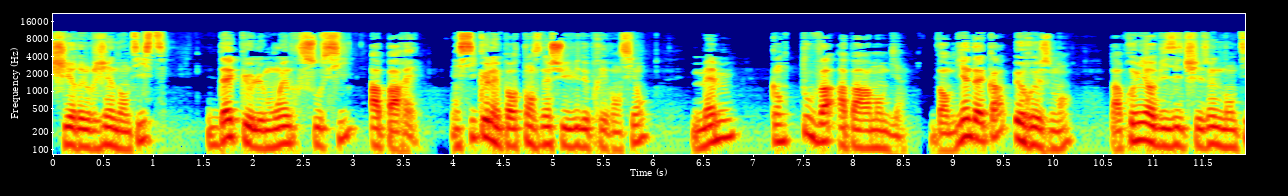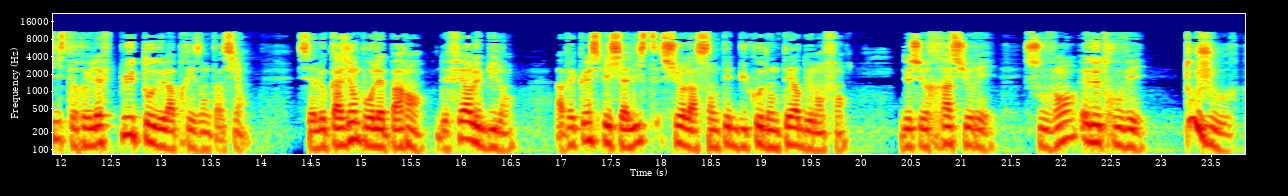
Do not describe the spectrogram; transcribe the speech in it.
chirurgien dentiste dès que le moindre souci apparaît, ainsi que l'importance d'un suivi de prévention, même quand tout va apparemment bien. Dans bien des cas, heureusement, la première visite chez un dentiste relève plutôt de la présentation. C'est l'occasion pour les parents de faire le bilan avec un spécialiste sur la santé bucco-dentaire de l'enfant, de se rassurer souvent et de trouver toujours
